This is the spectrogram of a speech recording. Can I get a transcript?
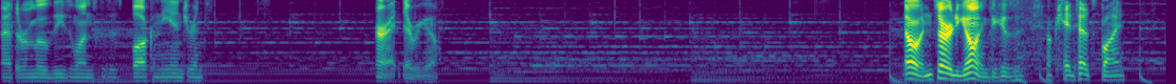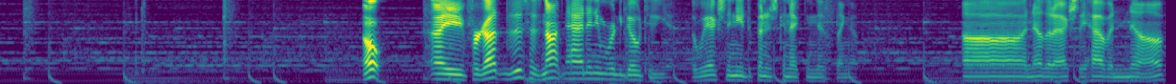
I have to remove these ones because it's blocking the entrance. Alright, there we go. Oh, and it's already going because... Okay, that's fine. Oh, I forgot this has not had anywhere to go to yet. So we actually need to finish connecting this thing up. Uh, now that I actually have enough.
